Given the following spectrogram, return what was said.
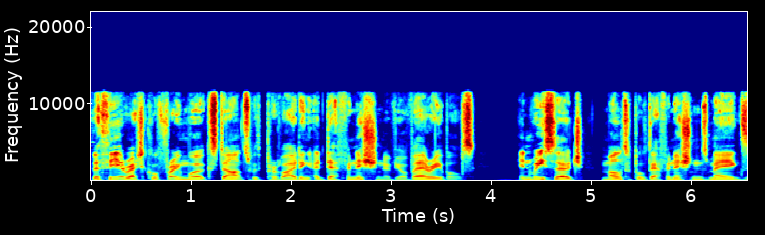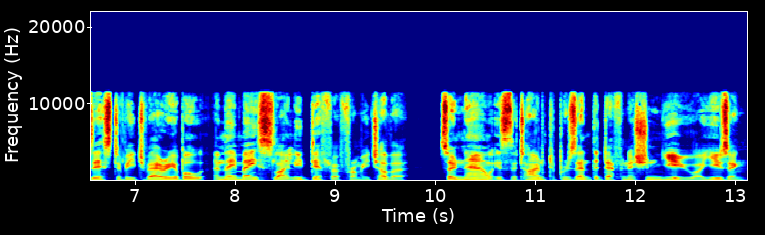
The theoretical framework starts with providing a definition of your variables. In research, multiple definitions may exist of each variable and they may slightly differ from each other, so now is the time to present the definition you are using.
